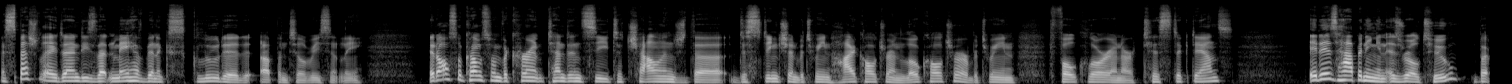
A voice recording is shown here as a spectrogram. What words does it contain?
especially identities that may have been excluded up until recently. It also comes from the current tendency to challenge the distinction between high culture and low culture, or between folklore and artistic dance. It is happening in Israel too, but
